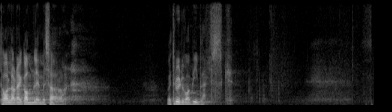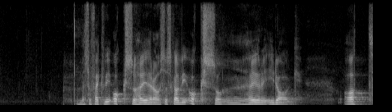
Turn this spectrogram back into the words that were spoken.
taler de gamle emissærene. Og jeg tror det var bibelsk. Men så fikk vi også høre, og så skal vi også uh, høre i dag, at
